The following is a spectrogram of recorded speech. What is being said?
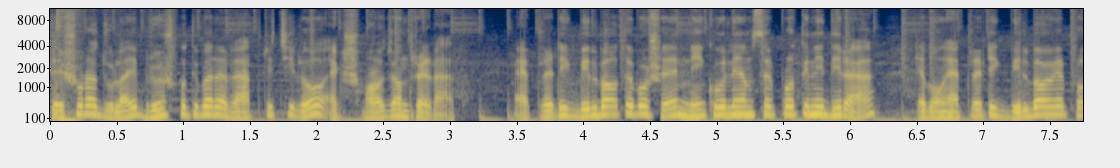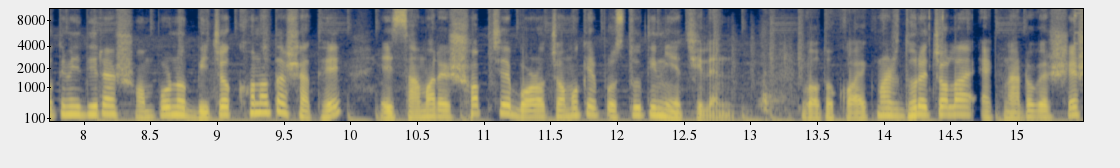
তেসরা জুলাই বৃহস্পতিবারের রাত্রি ছিল এক ষড়যন্ত্রের রাত। অ্যাথলেটিক বিলবাওতে বসে নিক উইলিয়ামসের প্রতিনিধিরা এবং অ্যাথলেটিক বিলবাওয়ের প্রতিনিধিরা সম্পূর্ণ বিচক্ষণতার সাথে এই সামারের সবচেয়ে বড় চমকের প্রস্তুতি নিয়েছিলেন। গত কয়েক মাস ধরে চলা এক নাটকের শেষ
